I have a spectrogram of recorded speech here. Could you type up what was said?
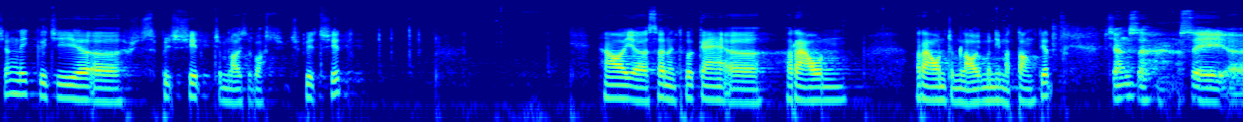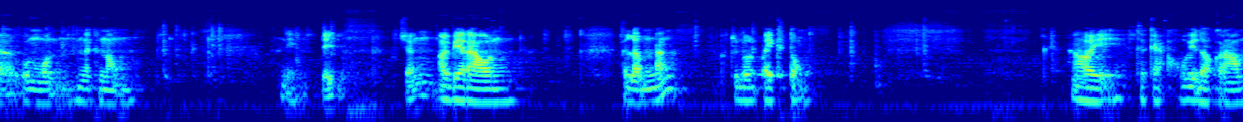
ចឹងនេះគឺជា spreadsheet ចម្លើយរបស់ spreadsheet ហើយសិស្សនឹងធ្វើការ round round ចម្លើយមួយនេះមកតង់ទៀតអញ្ចឹងសិស្សសេវមុននៅក្នុងនេះបន្តិចអញ្ចឹងឲ្យវារោនកលឹមហ្នឹងចំនួន3ខ្ទង់ហើយធ្វើការអូសវាដល់ក្រោម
